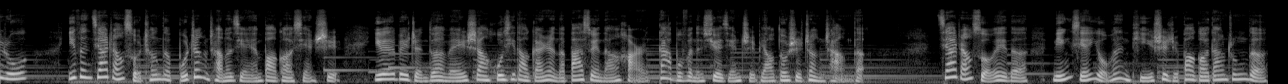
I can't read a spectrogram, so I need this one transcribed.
如，一份家长所称的不正常的检验报告显示，一位被诊断为上呼吸道感染的八岁男孩，大部分的血检指标都是正常的。家长所谓的凝血有问题，是指报告当中的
